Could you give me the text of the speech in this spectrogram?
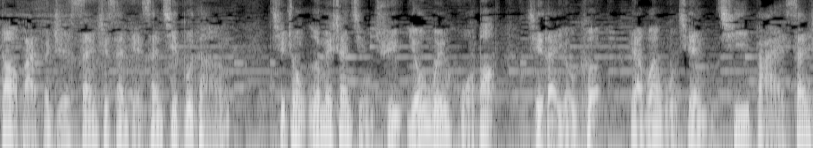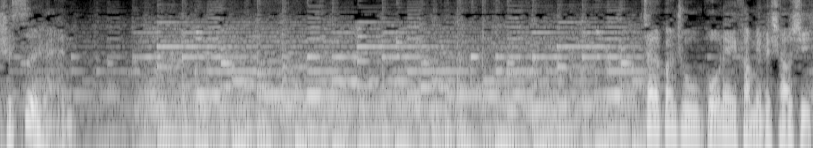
到百分之三十三点三七不等。其中，峨眉山景区尤为火爆，接待游客两万五千七百三十四人。再来关注国内方面的消息，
